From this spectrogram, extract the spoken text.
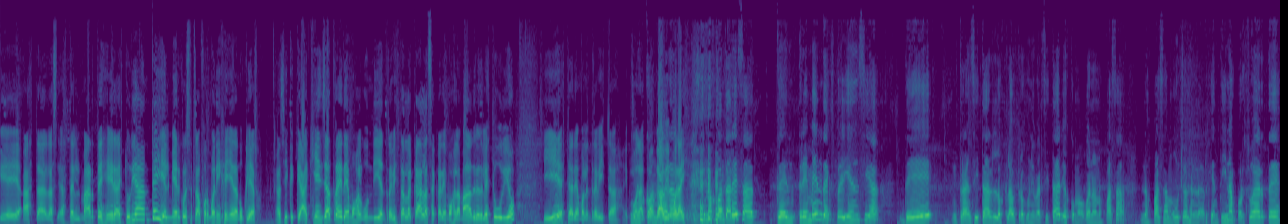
que hasta, las, hasta el martes era estudiante y el miércoles se transformó en ingeniera nuclear. Así que, que, a quien ya traeremos algún día a entrevistarla acá, la sacaremos a la madre del estudio y este, haremos la entrevista con, la, con Gaby por ahí. Nos contará esa tremenda experiencia de transitar los claustros universitarios, como bueno nos pasa, nos pasa a muchos en la Argentina, por suerte,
